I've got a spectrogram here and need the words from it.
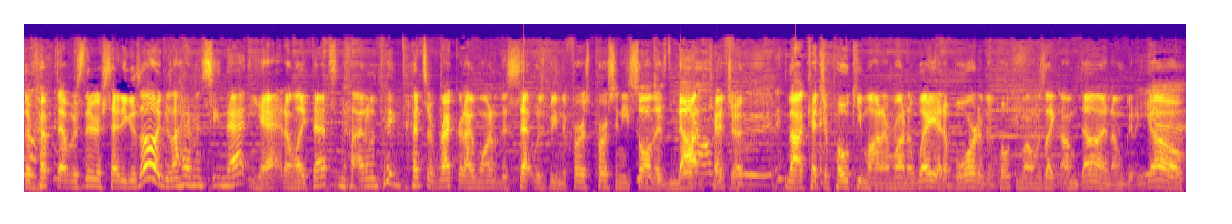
The rep that was there said, "He goes, oh, because I haven't seen that yet." And I'm like, "That's not. I don't think that's a record I wanted to set. Was being the first person he saw He to not catch a not catch a Pokemon and run away at a board. And The Pokemon was like, "I'm done. I'm gonna Yeah.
